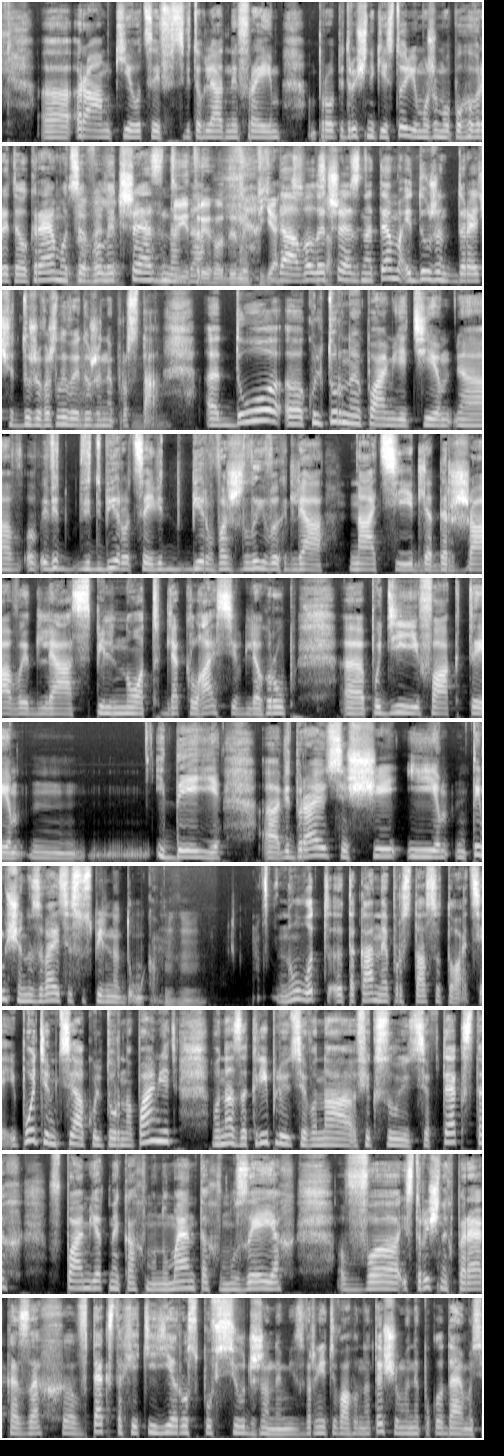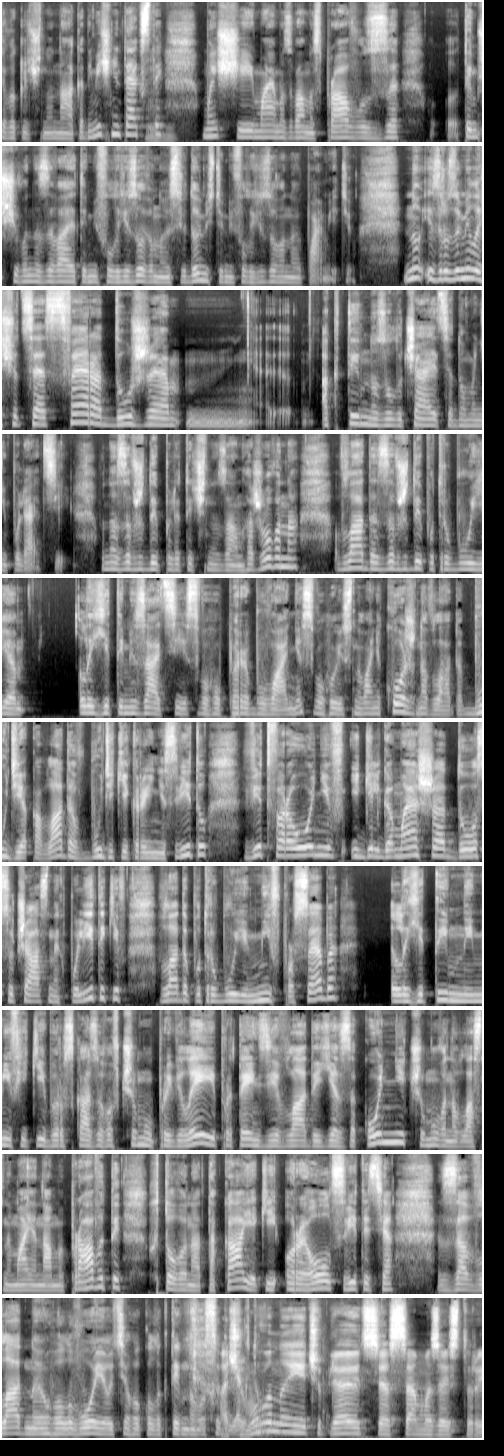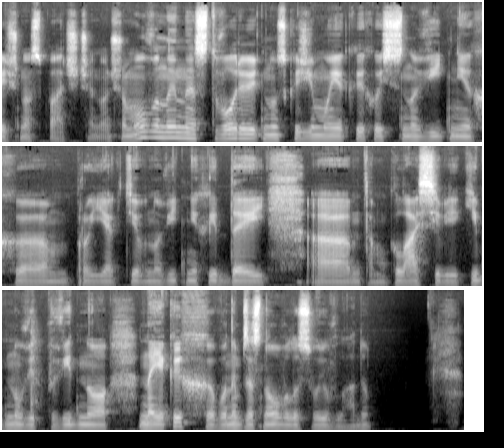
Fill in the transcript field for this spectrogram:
рамки, оцей світоглядний фрейм про підручники історії можемо поговорити окремо. Це Взагалі, величезна Дві-три да, години п'ять. Да, величезна за. тема, і дуже, до речі, дуже важлива і дуже непроста. Mm-hmm. До е, культурної пам'яті е, від, відбір цей відбір важливих для нації, для держави, для спільнот, для класів, для груп події, факти, ідеї відбираються ще і тим, що називається суспільна думка. Mm-hmm. Ну, от е, така непроста ситуація. І потім ця культурна пам'ять вона закріплюється, вона фіксується в текстах, в пам'ятниках, монументах, в музеях, в історичних переказах, в текстах, які є розповсюдженими. Зверніть увагу на те, що ми не покладаємося виключно на академічні тексти. Угу. Ми ще й маємо з вами справу з е, тим, що ви називаєте міфологізованою свідомістю, міфологізованою пам'яттю. Ну і зрозуміло, що це сфера дуже активно залучається до маніпуляцій. Вона завжди політично заангажована, влада завжди потребує. Легітимізації свого перебування, свого існування, кожна влада, будь-яка влада в будь-якій країні світу, від фараонів і Гільгамеша до сучасних політиків, влада потребує міф про себе, легітимний міф, який би розказував, чому привілеї, претензії влади є законні, чому вона, власне, має нами правити, хто вона така, який Ореол світиться за владною головою цього колективного суб'єкту. А чому вони чіпляються саме за історичну спадщину? Чому вони не створюють, ну скажімо, якихось новітніх е, проєктів, новітніх ідей, е, там класів, які б ну відповідно на яких вони б засновували свою владу?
